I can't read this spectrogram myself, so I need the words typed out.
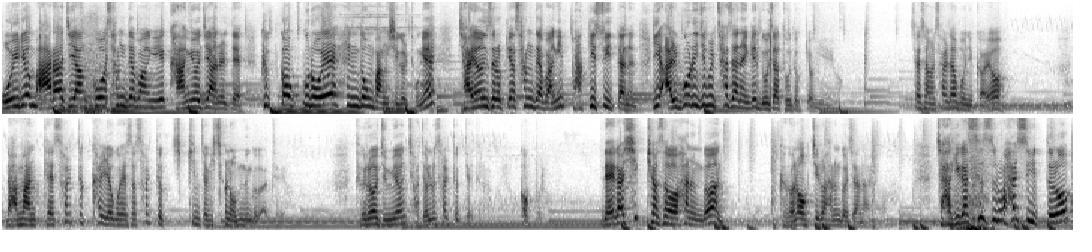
오히려 말하지 않고 상대방에게 강요하지 않을 때 그 거꾸로의 행동 방식을 통해 자연스럽게 상대방이 바뀔 수 있다는 이 알고리즘을 찾아낸 게 노자 도덕경이에요. 세상을 살다 보니까요. 남한테 설득하려고 해서 설득시킨 적이 전 없는 것 같아요. 들어주면 저절로 설득되더라고요. 거꾸로. 내가 시켜서 하는 건 그건 억지로 하는 거잖아요. 자기가 스스로 할 수 있도록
